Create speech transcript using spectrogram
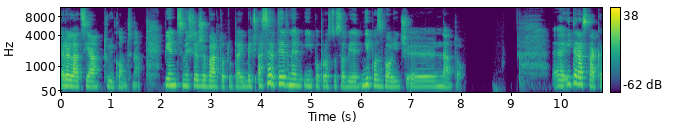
relacja trójkątna. Więc myślę, że warto tutaj być asertywnym i po prostu sobie nie pozwolić e, na to. E, I teraz tak,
